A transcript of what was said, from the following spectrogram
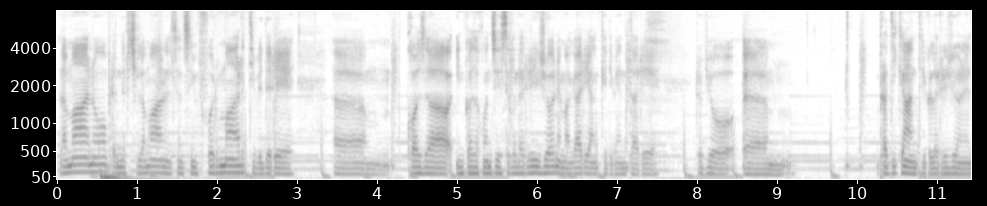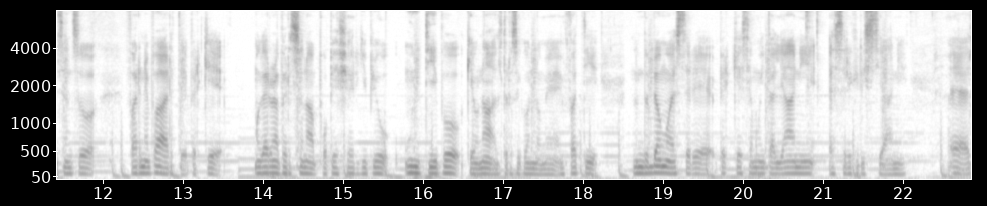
la mano, prenderci la mano, nel senso informarti, vedere ehm, cosa, in cosa consiste quella religione, magari anche diventare proprio ehm, praticanti di quella religione, nel senso farne parte, perché magari una persona può piacergli più un tipo che un altro, secondo me. Infatti non dobbiamo essere, perché siamo italiani, essere cristiani. Eh,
